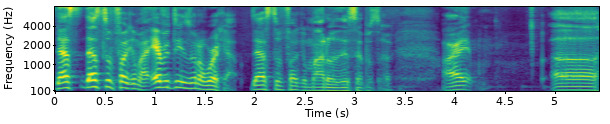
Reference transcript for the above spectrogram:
That's that's the fucking motto. Everything's gonna work out. That's the fucking motto of this episode. All right. Uh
